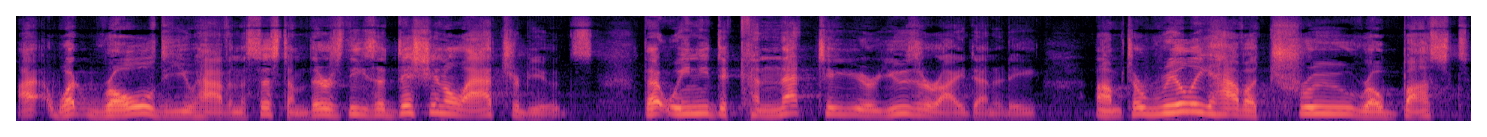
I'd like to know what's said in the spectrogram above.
I, what role do you have in the system? There's these additional attributes that we need to connect to your user identity um, to really have a true, robust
